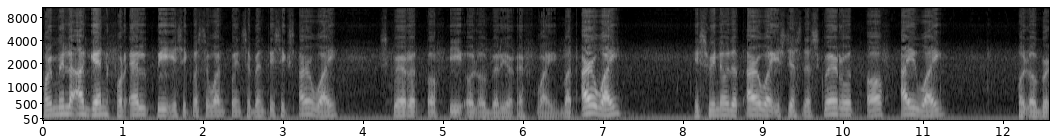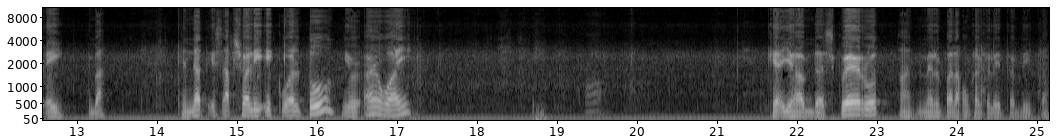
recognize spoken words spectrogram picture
formula again for LP is equal to 1.76 RY square root of E all over your FY. But RY is we know that RY is just the square root of IY all over A. Diba? And that is actually equal to your RY Kaya you have the square root. Ah, meron pala akong calculator dito.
